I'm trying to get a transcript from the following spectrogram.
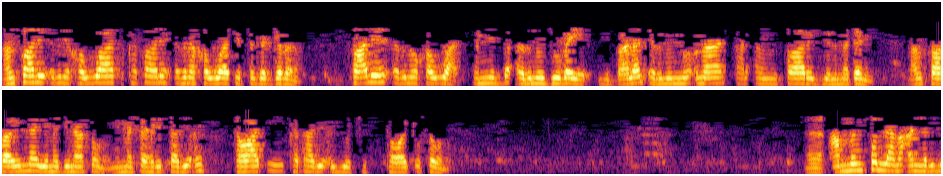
عن صالح ابن خوات كصالح ابن خوات يتزجبنا صالح ابن خوات ابن جبير يبالال ابن النعمان الأنصاري المدني አንሳራዊና የመዲና ሰው ነው። የሚመሻህሪ ታቢዒ ታዋቂ ከታቢዒዎች ታዋቂው ሰው ነው። አመን ሰላ መዓ ነብይ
